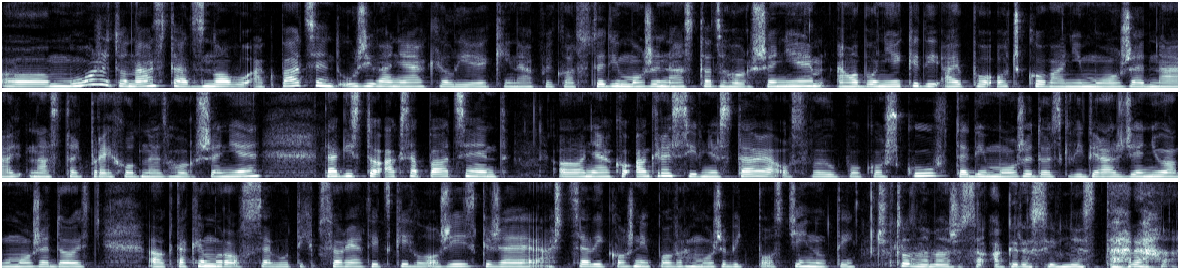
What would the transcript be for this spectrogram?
Ehm, môže to nastať znovu, ak pacient užíva nejaké lieky, napríklad vtedy môže nastať zhoršenie, alebo niekedy aj po očkovaní môže nastať prechodné zhoršenie. Takisto, ak sa pacient e, nejako agresívne stará o svoju pokožku, vtedy môže dojsť k vydraždeniu, ak môže dojsť e, k takému rozsevu tých psoriatických ložísk, že až celý kožný povrch môže byť postihnutý. Čo to znamená, že sa agresívne stará?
